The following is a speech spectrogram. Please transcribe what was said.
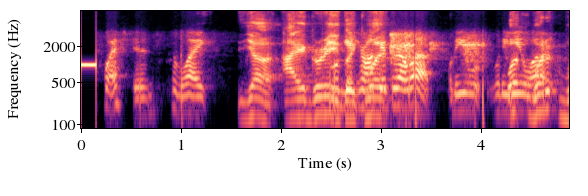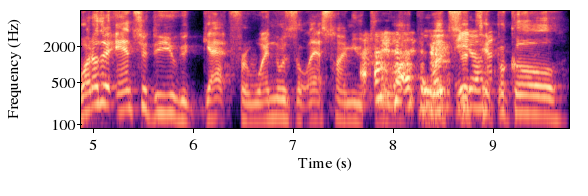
question to like, Yeah, I agree. well, get Like drunk what, and throw up. What do you, what do you want? what what other answer do you get for when was the last time you threw up? What's You the don't have- typical?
